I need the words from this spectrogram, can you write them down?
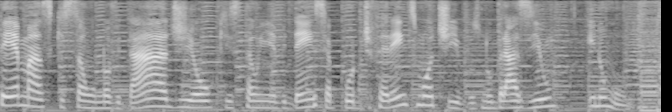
temas que são novidade ou que estão em evidência por diferentes motivos no Brasil e no mundo.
